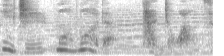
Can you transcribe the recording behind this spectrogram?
一直默默的看着王子。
